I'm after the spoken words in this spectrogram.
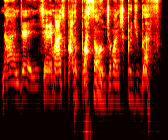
Non, je, je ne mange pas de poisson, je mange que du bœuf.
